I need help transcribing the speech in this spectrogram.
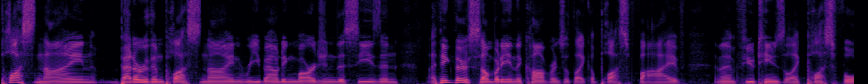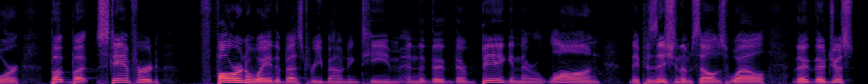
plus nine, better than plus nine rebounding margin this season. I think there's somebody in the conference with like a plus five, and then a few teams like plus four. But but Stanford far and away the best rebounding team, and they're they're big and they're long. They position themselves well. They're they're just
